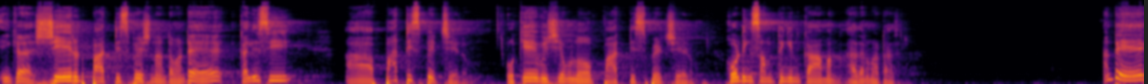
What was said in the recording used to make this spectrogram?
ఇంకా షేర్డ్ పార్టిసిపేషన్ అంటాం. అంటే కలిసి పార్టిసిపేట్ చేయడం. ఒకే విషయంలో పార్టిసిపేట్ చేయడం. హోల్డింగ్ సంథింగ్ ఇన్ కామన్ అదనమాట. అంటే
